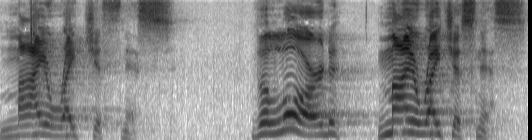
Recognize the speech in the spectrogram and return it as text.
my righteousness. The Lord, my righteousness.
